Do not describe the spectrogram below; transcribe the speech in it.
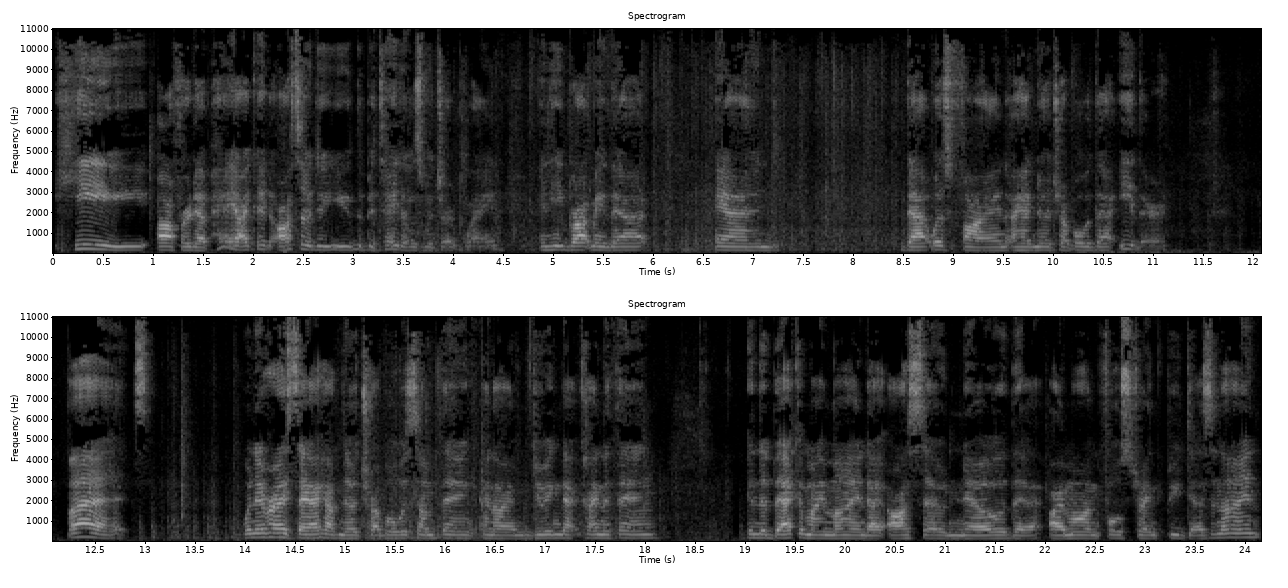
he offered up, hey, I could also do you the potatoes, which are plain. And he brought me that, and that was fine. I had no trouble with that either. But whenever I say I have no trouble with something and I'm doing that kind of thing, in the back of my mind, I also know that I'm on full strength budesonide.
